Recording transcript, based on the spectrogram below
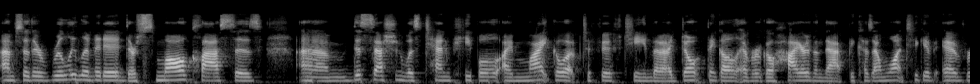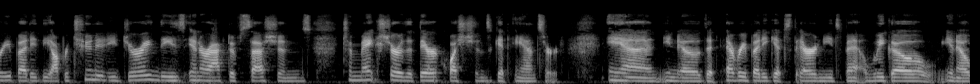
Um, so they're really limited. They're small classes. Um, this session was 10 people. I might go up to 15 but i don't think i'll ever go higher than that because i want to give everybody the opportunity during these interactive sessions to make sure that their questions get answered and you know that everybody gets their needs met. We go you know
